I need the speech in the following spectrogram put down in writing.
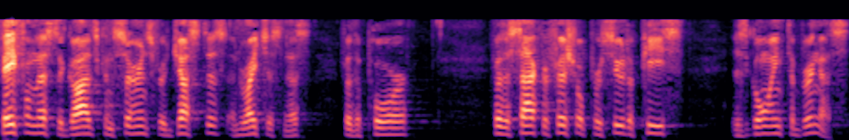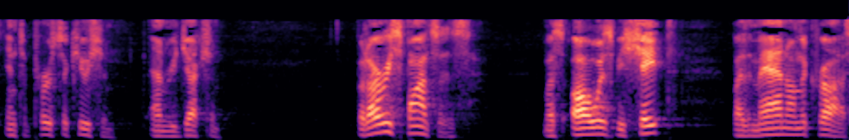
Faithfulness to God's concerns for justice and righteousness for the poor, for the sacrificial pursuit of peace, is going to bring us into persecution and rejection. But our responses must always be shaped by the man on the cross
